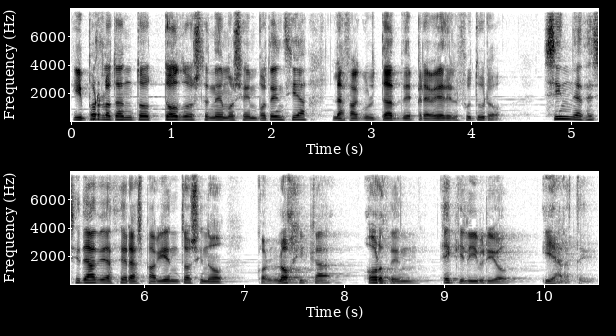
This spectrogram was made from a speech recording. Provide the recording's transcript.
y por lo tanto todos tenemos en potencia la facultad de prever el futuro, sin necesidad de hacer aspavientos, sino con lógica, orden, equilibrio y arte.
